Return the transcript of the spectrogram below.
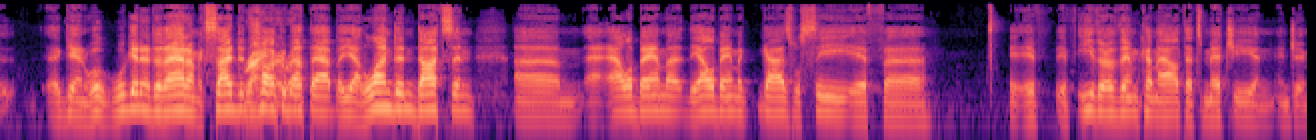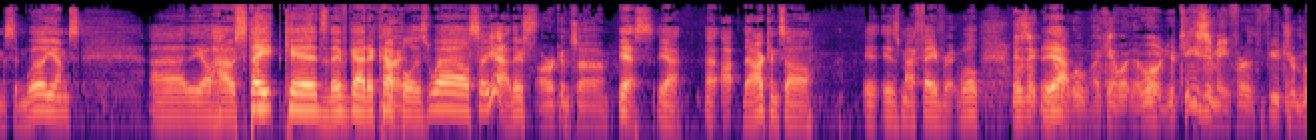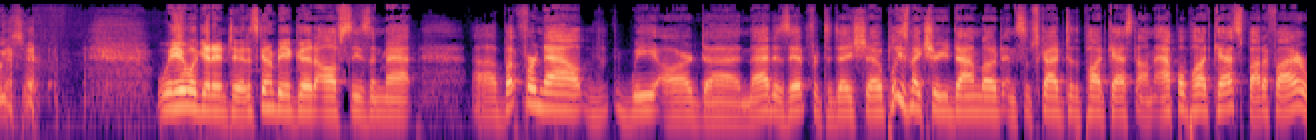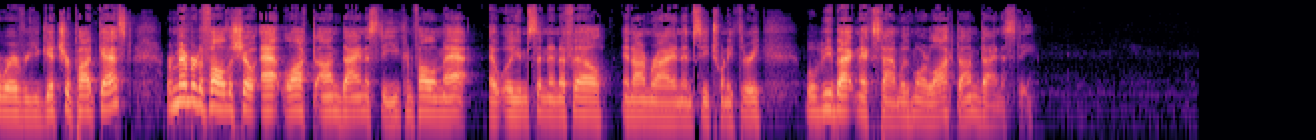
again, we'll, we'll get into that. I'm excited to right, talk right, about right. that. But yeah, London, Dotson, um, Alabama, the Alabama guys, we'll see if, uh, if if either of them come out, that's Metchie and, and Jameson Williams. Uh, the Ohio State kids, they've got a couple right. as well. So yeah, there's Arkansas. Yes, yeah, uh, uh the Arkansas is, is, my favorite. Well, is it? Yeah, oh, I can't. Wait. Whoa, you're teasing me for future weeks here. we will get into it. It's going to be a good off season, Matt. Uh, but for now, we are done. That is it for today's show. Please make sure you download and subscribe to the podcast on Apple Podcasts, Spotify, or wherever you get your podcast. Remember to follow the show at Locked On Dynasty. You can follow Matt at Williamson NFL, and I'm Ryan MC23. We'll be back next time with more Locked On Dynasty.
